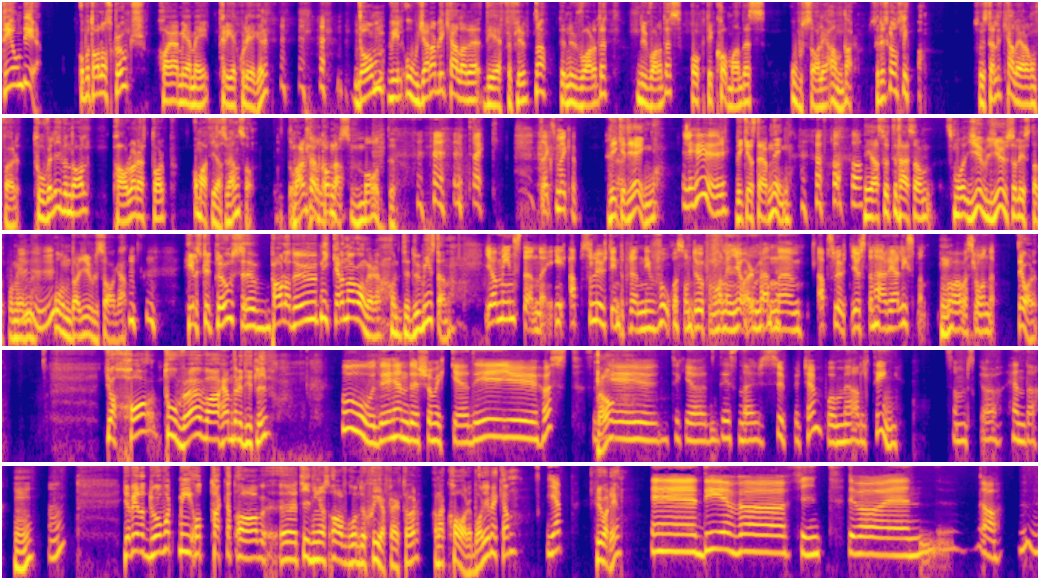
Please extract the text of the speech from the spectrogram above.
Det om det. Och på tal om Scrooge har jag med mig tre kollegor. De vill ogärna bli kallade det förflutna, det nuvarande, nuvarandes och det kommandes osaliga andar. Så det ska de slippa. Så istället kallar jag dem för Tove Livendal, Paula Röttorp och Mattias Svensson. Varmt välkomna! Modd. Tack. Tack så mycket. Vilket gäng! Eller hur? Vilken stämning! Ni har suttit här som små julljus och lyssnat på min onda julsaga. Hill Street Blues, eh, Paula du nickade några gånger du minns den? Jag minns den, absolut inte på den nivå som du uppenbarligen gör, men eh, absolut, just den här realismen var, var slående. Det var den. Jaha, Tove, vad händer i ditt liv? Oh, det händer så mycket. Det är ju höst. Så Ja. Det är ju, tycker jag, det är sån där supertempo med allting som ska hända. Mm. Ja. Jag vet att du har varit med och tackat av eh, tidningens avgående chefredaktör Anna Kareborg i veckan. Japp. Hur var det? Eh, det var fint. Det var en, ja,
